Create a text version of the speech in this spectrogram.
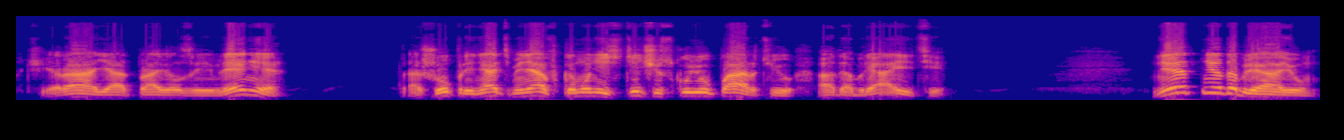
Вчера я отправил заявление. Прошу принять меня в коммунистическую партию. Одобряете? Нет, не одобряю.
